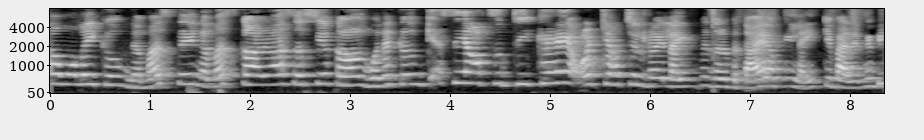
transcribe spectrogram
असलकुम नमस्ते, नमस्कार वनकम, कैसे आप सब? ठीक है? और क्या चल रहा है लाइफ में? जरा बताएँ अपनी लाइफ के बारे में भी।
